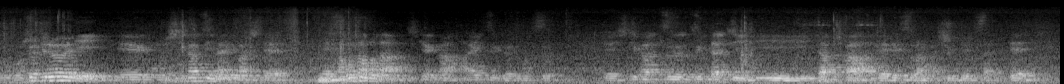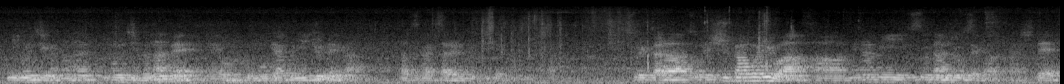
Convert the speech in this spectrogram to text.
ご承知のように、えー、この7月になりまして、さまざまな事件が相次いでおります。えー、7月1日、ダッカでレストランが襲撃されて、日本人が7日本人7名、えー、往復も約20名が殺害されるという事件がありました。それから、その1週間後には、あ南スーダン情勢が悪化して、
